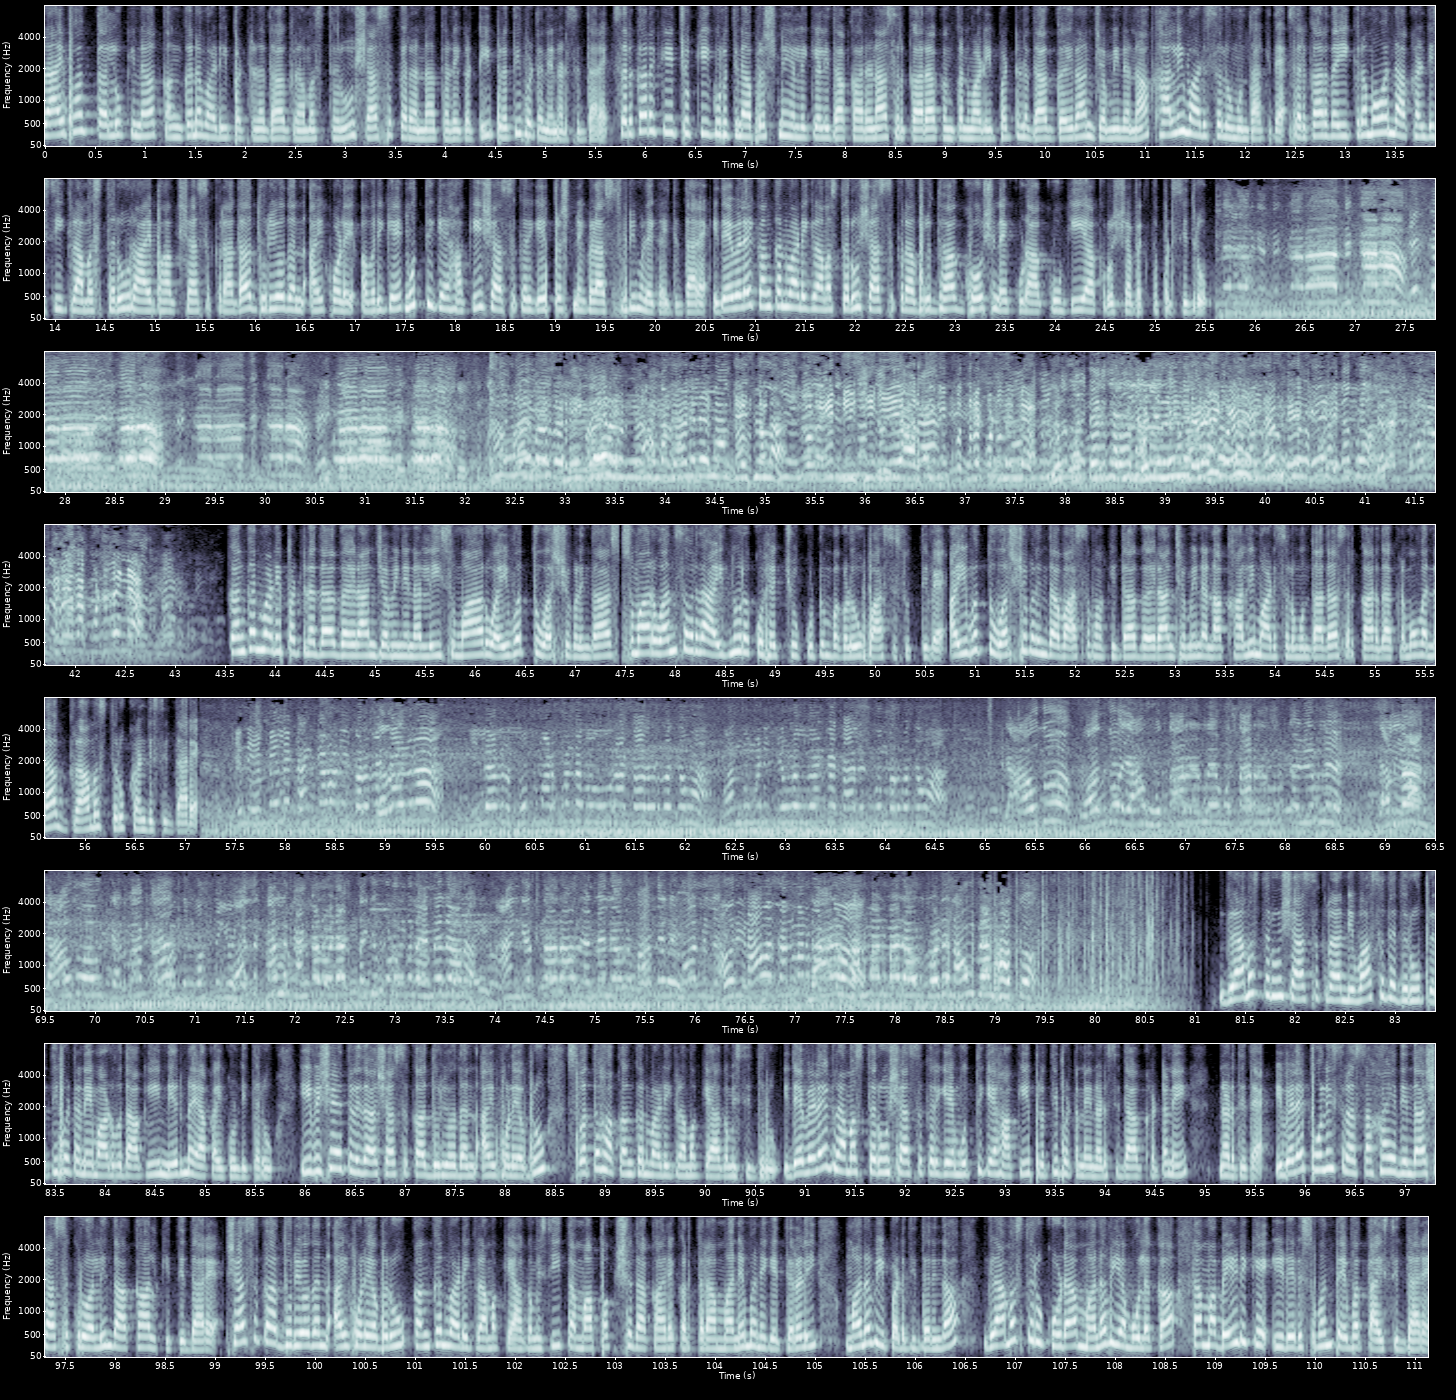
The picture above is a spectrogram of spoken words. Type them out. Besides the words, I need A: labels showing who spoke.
A: ರಾಯಭಾಗ್ ತಾಲೂಕಿನ ಕಂಕನವಾಡಿ ಪಟ್ಟಣದ ಗ್ರಾಮಸ್ಥರು ಶಾಸಕರನ್ನ ತಡೆಗಟ್ಟಿ ಪ್ರತಿಭಟನೆ ನಡೆಸಿದ್ದಾರೆ. ಸರ್ಕಾರಕ್ಕೆ ಚುಕ್ಕಿ ಗುರುತಿನ ಪ್ರಶ್ನೆಯಲ್ಲಿ ಕೇಳಿದ ಕಾರಣ ಸರ್ಕಾರ ಕಂಕನವಾಡಿ ಪಟ್ಟಣದ ಗೈರಾನ್ ಜಮೀನನ್ನ ಖಾಲಿ ಮಾಡಿಸಲು ಮುಂದಾಗಿದೆ. ಸರ್ಕಾರದ ಈ ಕ್ರಮವನ್ನ ಖಂಡಿಸಿ ಗ್ರಾಮಸ್ಥರು ರಾಯಭಾಗ್ ಶಾಸಕರಾದ ದುರ್ಯೋಧನ್ ಐಹೊಳೆ ಅವರಿಗೆ ಮುತ್ತಿಗೆ ಹಾಕಿ ಶಾಸಕರಿಗೆ ಪ್ರಶ್ನೆಗಳ ಸುರಿಮಳೆಗೈದಿದ್ದಾರೆ. ಇದೇ ವೇಳೆ ಕಂಕನವಾಡಿ ಗ್ರಾಮಸ್ಥರು ಶಾಸಕರ ವಿರುದ್ಧ ಘೋಷಣೆ ಕೂಡ ಕೂಗಿ ಆಕ್ರೋಶ ವ್ಯಕ್ತಪಡಿಸಿದ್ರು.
B: ಡಿಸಿಗೆ ಆರ್ಸಿಗೆ ಪತ್ರ
A: ಕಂಕನವಾಡಿ ಪಟ್ಟಣದ ಗೈರಾನ್ ಜಮೀನಿನಲ್ಲಿ ಸುಮಾರು ಐವತ್ತು ವರ್ಷಗಳಿಂದ ಸುಮಾರು ಒಂದ್ ಸಾವಿರದ ಐದ್ನೂರಕ್ಕೂ ಹೆಚ್ಚು ಕುಟುಂಬಗಳು ವಾಸಿಸುತ್ತಿವೆ. ಐವತ್ತು ವರ್ಷಗಳಿಂದ ವಾಸವಾಗಿದ್ದ ಗೈರಾನ್ ಜಮೀನನ್ನ ಖಾಲಿ ಮಾಡಿಸಲು ಮುಂದಾದ ಸರ್ಕಾರದ ಕ್ರಮವನ್ನ ಗ್ರಾಮಸ್ಥರು ಖಂಡಿಸಿದ್ದಾರೆ.
B: ಇಲ್ಲಾದ್ರೆ ಸುತ್ತ ಮಾಡ್ಕೊಂಡ ಊರಾಗ ಕಾಲು ಇಡ್ಬೇಕವ ಒಂದು ಮನಿ ಕೇಳಲ್ದಂಗ ಕಾಲ್ ಇಟ್ಕೊಂಡ್ ಬರ್ಬೇಕವ
C: ಯಾವ್ದು ಒಂದು ಯಾವ ಉತ್ತಾರ ಇರ್ಲಿ ಉತ್ತಾರ ಇರ್ಲಿ. ಎಲ್ಲ ಯಾವ್ದು ಅವ್ರು ಕೆಡ್ವಾಕ ಒಂದು ಕಲ್ಲು ಕಂಕಲ್ ಹೊಡ್ಯಾಕ ತೆಗಿ ಕೊಡಂಗಿಲ್ಲ ಎಂ ಎಲ್ ಎ ಅವ್ರ. ಹಂಗಿರ್ತಾರ ಅವ್ರ ಎಂ ಎಲ್ ಎ ಅವ್ರ ಬಾಂಧಲ್ಲಿ ನೋಡ್ಮಿಲ್ಲ
B: ಅವ್ರಿಗೆ ನಾವ
C: ಸನ್ಮಾನ ಮಾಡಿ ಅವ್ರ ಜೋಡಿ ನಾವು ಬ್ಯಾನ್ ಹಾಕ್ತು
A: ಗ್ರಾಮಸ್ಥರು ಶಾಸಕರ ನಿವಾಸದೆದುರು ಪ್ರತಿಭಟನೆ ಮಾಡುವುದಾಗಿ ನಿರ್ಣಯ ಕೈಗೊಂಡಿದ್ದರು. ಈ ವಿಷಯ ತಿಳಿದ ಶಾಸಕ ದುರ್ಯೋಧನ್ ಐಹೊಳೆ ಅವರು ಸ್ವತಃ ಕಂಕನವಾಡಿ ಗ್ರಾಮಕ್ಕೆ ಆಗಮಿಸಿದ್ದರು. ಇದೇ ವೇಳೆ ಗ್ರಾಮಸ್ಥರು ಶಾಸಕರಿಗೆ ಮುತ್ತಿಗೆ ಹಾಕಿ ಪ್ರತಿಭಟನೆ ನಡೆಸಿದ ಘಟನೆ ನಡೆದಿದೆ. ಈ ವೇಳೆ ಪೊಲೀಸರ ಸಹಾಯದಿಂದ ಶಾಸಕರು ಅಲ್ಲಿಂದ ಕಾಲ್ ಕಿತ್ತಿದ್ದಾರೆ. ಶಾಸಕ ದುರ್ಯೋಧನ್ ಐಹೊಳೆ ಅವರು ಕಂಕನವಾಡಿ ಗ್ರಾಮಕ್ಕೆ ಆಗಮಿಸಿ ತಮ್ಮ ಪಕ್ಷದ ಕಾರ್ಯಕರ್ತರ ಮನೆ ಮನೆಗೆ ತೆರಳಿ ಮನವಿ ಪಡೆದಿದ್ದರಿಂದ ಗ್ರಾಮಸ್ಥರು ಕೂಡ ಮನವಿಯ ಮೂಲಕ ತಮ್ಮ ಬೇಡಿಕೆ ಈಡೇರಿಸುವಂತೆ ಒತ್ತಾಯಿಸಿದ್ದಾರೆ.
